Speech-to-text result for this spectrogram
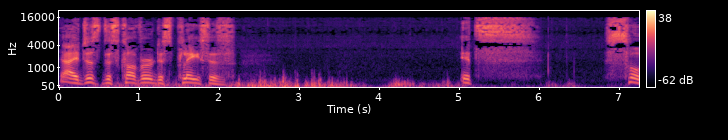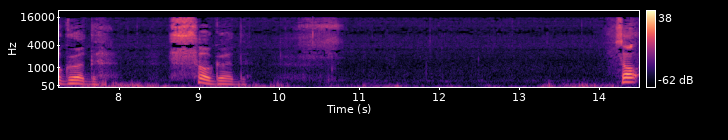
Yeah, I just discovered this place is it's so good. So good. So,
